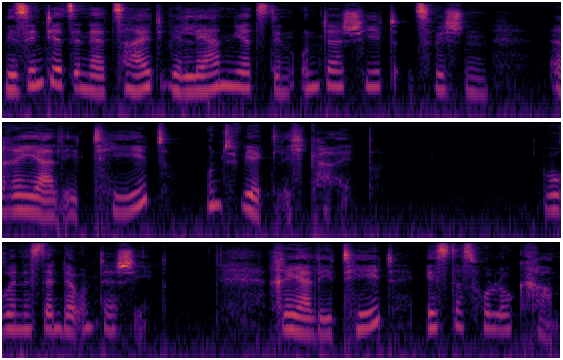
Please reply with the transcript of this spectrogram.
Wir sind jetzt in der Zeit, wir lernen jetzt den Unterschied zwischen Realität und Wirklichkeit. Worin ist denn der Unterschied? Realität ist das Hologramm.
